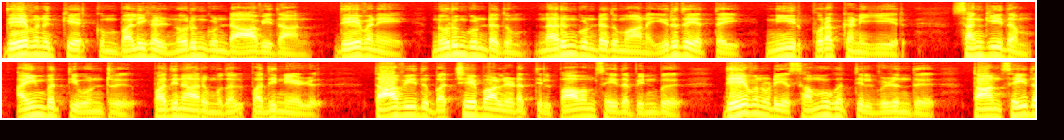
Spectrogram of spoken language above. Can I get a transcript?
தேவனுக்கேற்கும் பலிகள் நொறுங்குண்ட ஆவிதான். தேவனே நொறுங்குண்டதும் நறுங்குண்டதுமான இருதயத்தை நீர் புறக்கணியீர். சங்கீதம் ஐம்பத்தி ஒன்று பதினாறு முதல் பதினேழு. தாவீது பச்சேபால் இடத்தில் பாவம் செய்த பின்பு தேவனுடைய சமூகத்தில் விழுந்து தான் செய்த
